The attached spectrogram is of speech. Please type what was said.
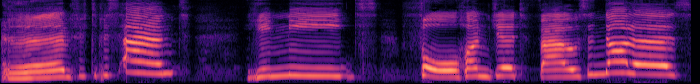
Um, 50%. You need $400,000.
